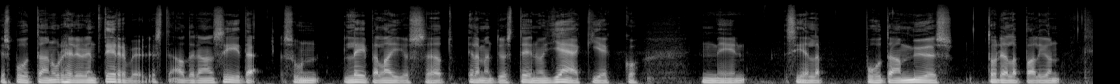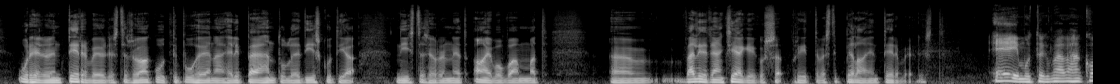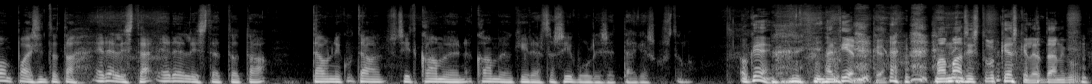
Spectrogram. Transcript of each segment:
jos puhutaan urheilijoiden terveydestä, otetaan siitä sun leipälaji, jossa olet elämäntyöstä tehnyt on jääkiekko, niin siellä puhutaan myös todella paljon urheilijoiden terveydestä. Se on akuutti puheena, eli päähän tulee diskut ja niistä seuranneet aivovammat. Välitetäänkö jääkiekossa riittävästi pelaajien terveydestä? Ei, mutta kun mä vähän komppaisin tota edellistä, edellistä tota, tämä on, niinku, tää on siitä Kamyön, Kamyön kirjasta sivulliset tämä keskustelu. Okei, mä en tiennytkään. Mä, mä oon siis tullut keskelle jotain niin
